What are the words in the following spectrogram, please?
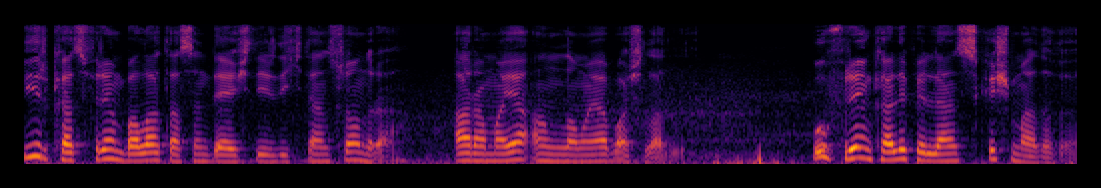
Birkaç fren balatasını değiştirdikten sonra aramaya anlamaya başladılar. Bu fren kaliperlerin sıkışmadığı,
